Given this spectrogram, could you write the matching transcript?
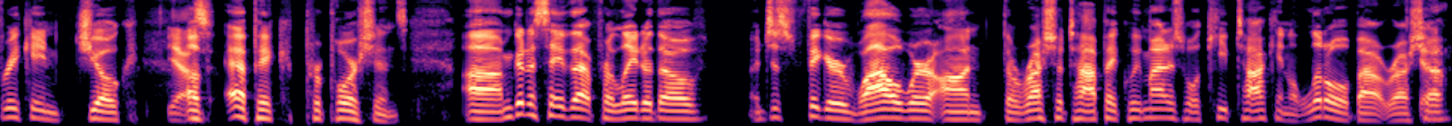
freaking joke yes. of epic proportions. Uh, I'm gonna save that for later, though. I just figure while we're on the Russia topic, we might as well keep talking a little about Russia.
